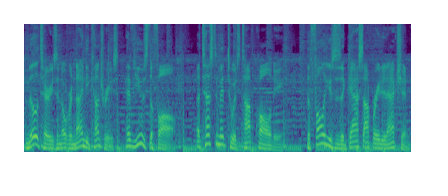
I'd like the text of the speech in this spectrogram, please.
Militaries in over 90 countries have used the FAL, a testament to its top quality. The FAL uses a gas-operated action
